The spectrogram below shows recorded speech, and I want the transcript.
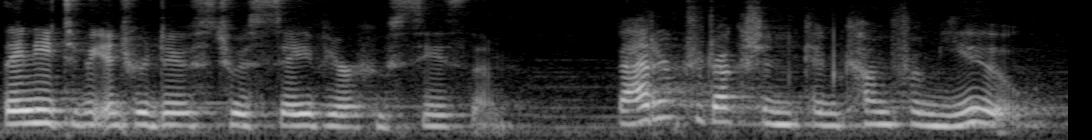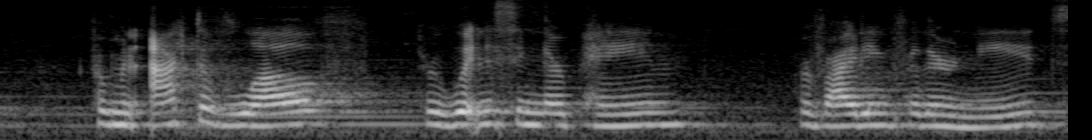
They need to be introduced to a Savior who sees them. That introduction can come from you, from an act of love through witnessing their pain, providing for their needs.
